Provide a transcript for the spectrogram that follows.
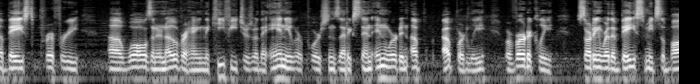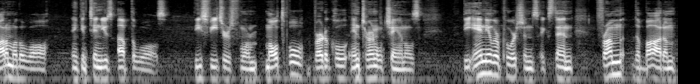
a based periphery uh, walls and an overhang, the key features are the annular portions that extend inward and up, upwardly or vertically, starting where the base meets the bottom of the wall and continues up the walls. These features form multiple vertical internal channels. The annular portions extend from the bottom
